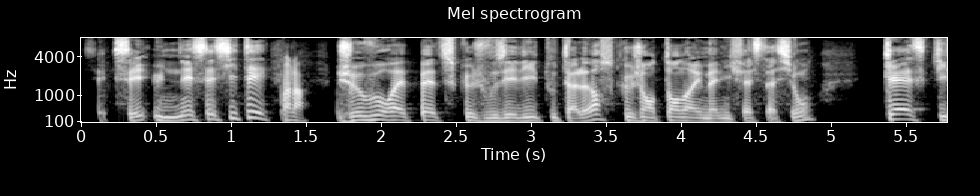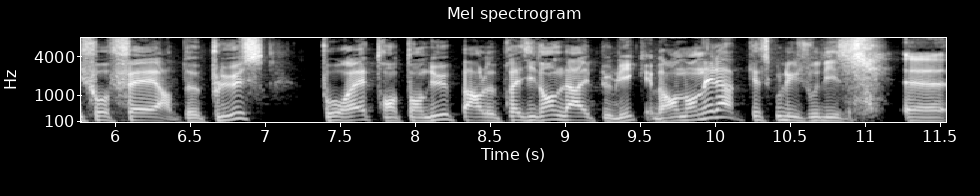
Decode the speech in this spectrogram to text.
C'est, c'est une nécessité. Voilà. Je vous répète ce que je vous ai dit tout à l'heure, ce que j'entends dans les manifestations. Qu'est-ce qu'il faut faire de plus pour être entendu par le président de la République Eh ben, on en est là. Qu'est-ce que vous voulez que je vous dise? Euh,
